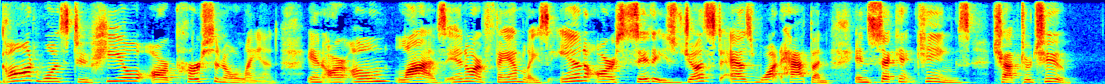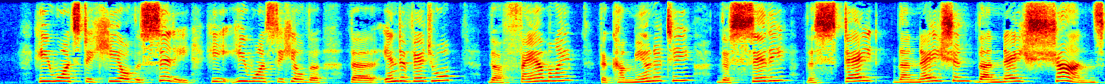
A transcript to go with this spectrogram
God wants to heal our personal land in our own lives, in our families, in our cities, just as what happened in Second Kings chapter 2. He wants to heal the city. He, he wants to heal the, the individual, the family, the community, the city, the state, the nation, the nations,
